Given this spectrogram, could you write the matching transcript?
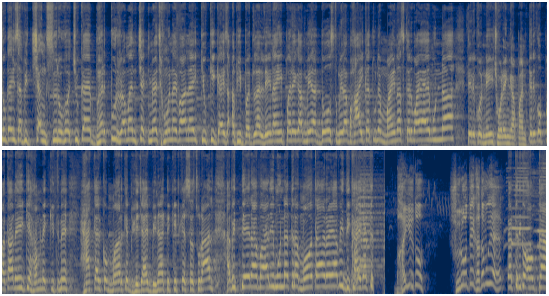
तो गाइज़ अभी जंग शुरू हो चुका है। भरपूर रोमांचक मैच होने वाला है क्योंकि गाइज़ अभी बदला लेना ही पड़ेगा। मेरा दोस्त मेरा भाई का तूने माइनस करवाया है मुन्ना। तेरे को नहीं छोड़ेंगे अपन। तेरे को पता नहीं कि हमने कितने हैकर को मार के भेजा है बिना टिकट के ससुराल। अभी तेरा बारी मुन्ना तेरा मौत आ रहा है। अभी दिखाएगा ते- भाई ये तो शुरू होते ही खत्म हो गया यार। तेरे को औका?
